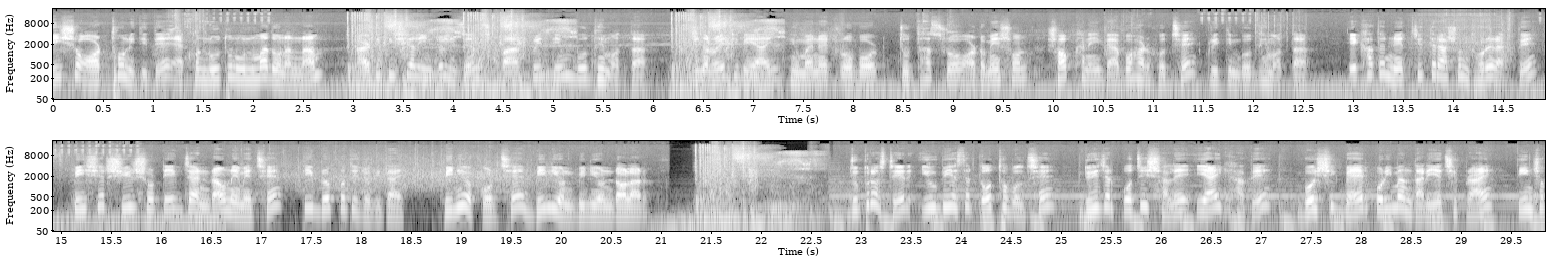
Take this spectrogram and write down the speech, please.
বিশ্ব অর্থনীতিতে এখন নতুন উন্মাদনার নাম আর্টিফিশিয়াল ইন্টেলিজেন্স বা কৃত্রিম বুদ্ধিমত্তা জেনারেটিভ এআই হিউম্যানয়েড রোবট যুদ্ধাস্ত্র অটোমেশন সবখানেই ব্যবহার হচ্ছে কৃত্রিম বুদ্ধিমত্তা। এ খাতের নেতৃত্বের আসন ধরে রাখতে বিশ্বের শীর্ষ টেক জায়ান্টরাও নেমেছে তীব্র প্রতিযোগিতায়। বিনিয়োগ করছে বিলিয়ন বিলিয়ন ডলার যুক্তরাষ্ট্রের ইউবিএস এর তথ্য বলছে, দুই হাজার পঁচিশ সালে এআই খাতে বৈশ্বিক ব্যয়ের পরিমাণ দাঁড়িয়েছে প্রায় তিনশো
